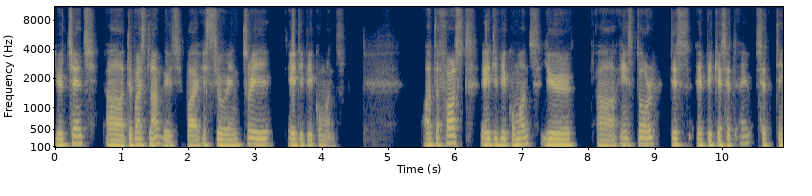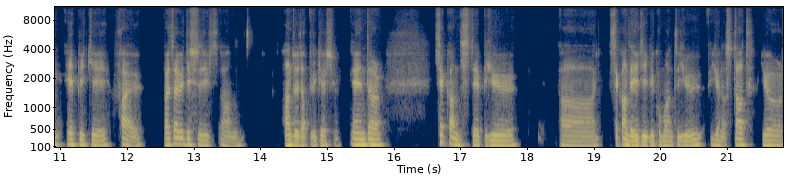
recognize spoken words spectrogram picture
you change uh, device language by issuing three ADB commands. At the first ADB commands, you uh, install this APK set, setting APK file. By the way, this is um, Android application. And the second step, you uh, second ADB command, you you know start your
